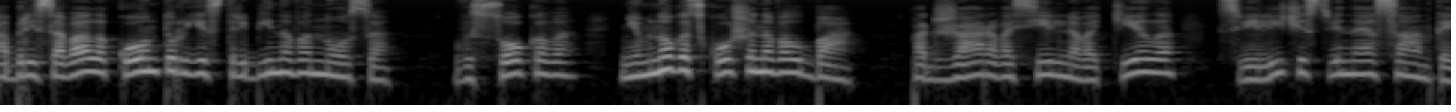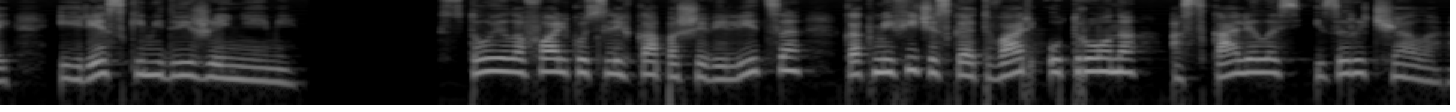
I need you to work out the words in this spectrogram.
обрисовало контур ястребиного носа, высокого, немного скошенного лба, поджарого сильного тела с величественной осанкой и резкими движениями. Стоило Фальку слегка пошевелиться, как мифическая тварь у трона оскалилась и зарычала.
